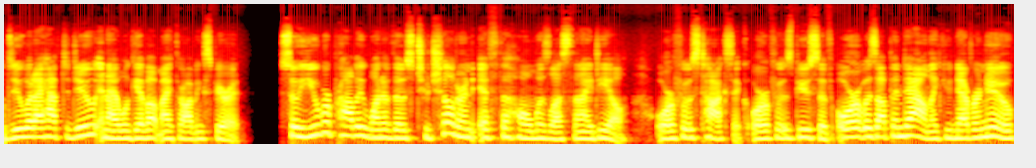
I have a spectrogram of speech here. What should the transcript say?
do what I have to do, and I will give up my throbbing spirit. So you were probably one of those two children if the home was less than ideal, or if it was toxic, or if it was abusive, or it was up and down, like you never knew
